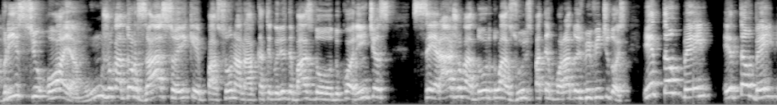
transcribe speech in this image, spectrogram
Fabrício Oia, um jogadorzaço aí que passou na, na categoria de base do, do Corinthians, será jogador do Azures para a temporada 2022. E também, e também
